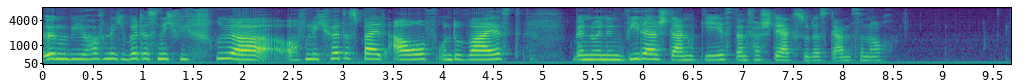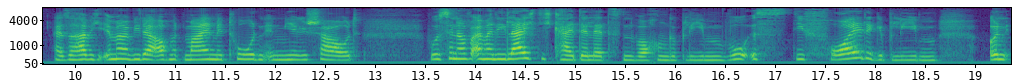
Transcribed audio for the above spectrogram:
irgendwie, hoffentlich wird es nicht wie früher, hoffentlich hört es bald auf und du weißt, wenn du in den Widerstand gehst, dann verstärkst du das Ganze noch. Also habe ich immer wieder auch mit meinen Methoden in mir geschaut. Wo ist denn auf einmal die Leichtigkeit der letzten Wochen geblieben? Wo ist die Freude geblieben? Und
